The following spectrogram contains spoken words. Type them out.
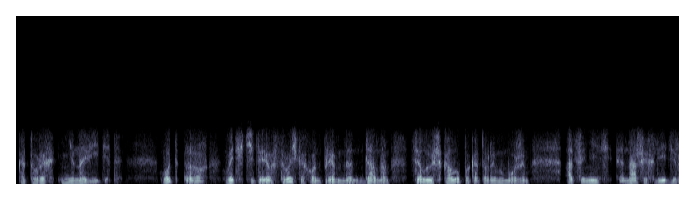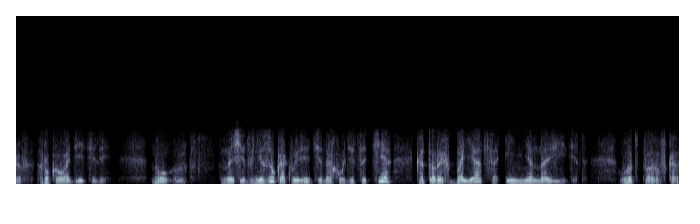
которых ненавидят. Вот э, в этих четырех строчках он прям дал нам целую шкалу, по которой мы можем оценить наших лидеров, руководителей. Ну, э, значит, внизу, как вы видите, находятся те, которых боятся и ненавидят. Вот по, в, э,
